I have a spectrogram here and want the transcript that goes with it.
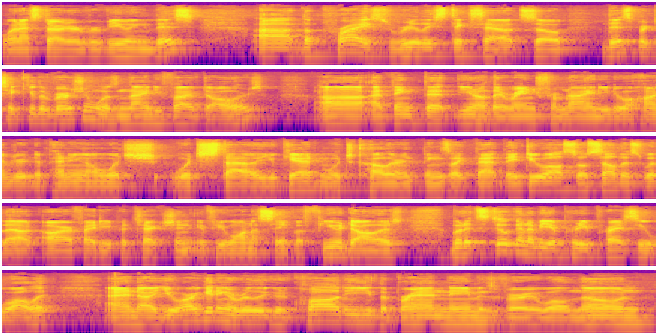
when I started reviewing this, uh, the price really sticks out. So this particular version was $95. Uh, I think that you know they range from 90 to 100 depending on which which style you get and which color and things like that. They do also sell this without RFID protection if you want to save a few dollars, but it's still going to be a pretty pricey wallet. And uh, you are getting a really good quality. The brand name is very well known.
